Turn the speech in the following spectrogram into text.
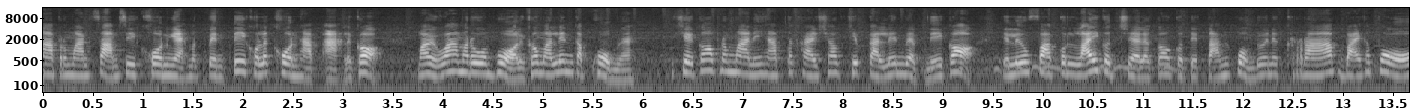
มาประมาณ 3-4 คนไง มันเป็นตี้คนละคนครับ อะ แล้วก็มาแบบว่ามารวมหัวหรือก็มาเล่นกับผมนะ โอเคก็ประมาณนี้ครับ ถ้าใครชอบคลิปการเล่นแบบนี้ก็อย่าลืมฝากกดไลค์ กดแชร์ แล้วก็กดติดตามให้ผมด้วยนะครับ บายครับผม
